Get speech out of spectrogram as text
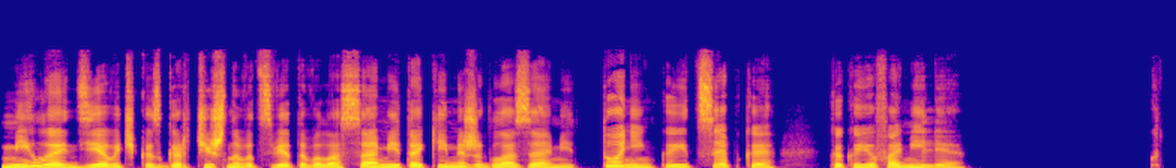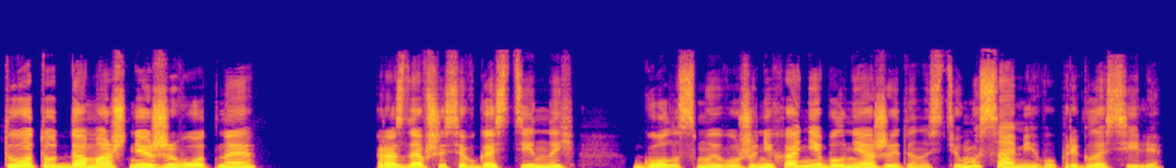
Милая девочка с горчишного цвета волосами и такими же глазами, тоненькая и цепкая, как ее фамилия. «Кто тут домашнее животное?» Раздавшийся в гостиной голос моего жениха не был неожиданностью. Мы сами его пригласили.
